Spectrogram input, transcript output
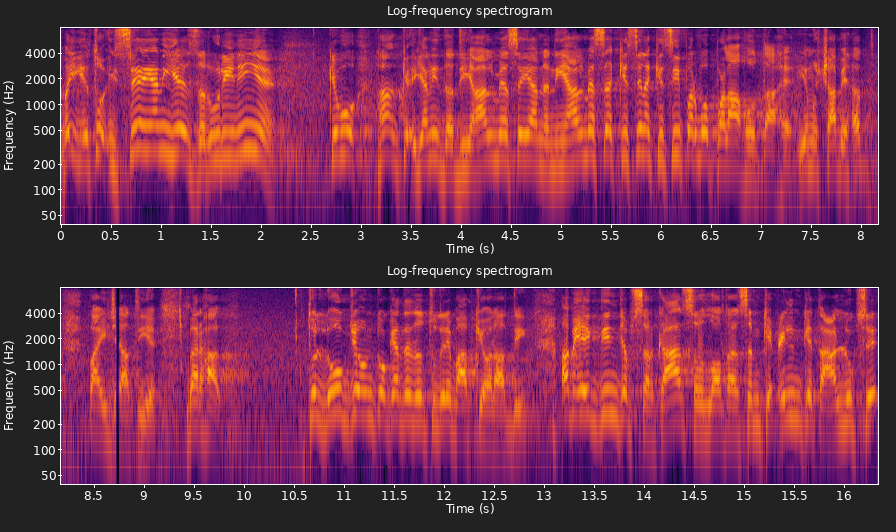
भाई, ये तो इससे यानी ये ज़रूरी नहीं है कि वो हाँ यानी ददियाल में से या ननियाल में से किसी न किसी पर वो पड़ा होता है। ये मुशाबहत पाई जाती है। बहरहाल तो लोग जो उनको कहते थे तुझे बाप की औलाद दी अब एक दिन जब सरकार सल्लल्लाहु अलैहि वसल्लम के इल्म के ताल्लुक से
